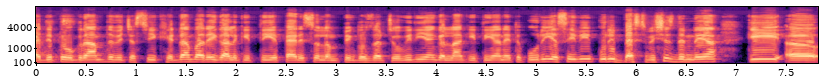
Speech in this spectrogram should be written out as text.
ਅੱਜ ਦੇ ਪ੍ਰੋਗਰਾਮ ਦੇ ਵਿੱਚ ਅਸੀਂ ਖੇਡਾਂ ਬਾਰੇ ਗੱਲ ਕੀਤੀ ਹੈ ਪੈਰਿਸ 올림픽 2024 ਦੀਆਂ ਗੱਲਾਂ ਕੀਤੀਆਂ ਨੇ ਤੇ ਪੂਰੀ ਅਸੀਂ ਵੀ ਪੂਰੀ ਬੈਸਟ ਵਿਸ਼ੇਸ ਦਿੰਦੇ ਆ ਕਿ ਅ,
